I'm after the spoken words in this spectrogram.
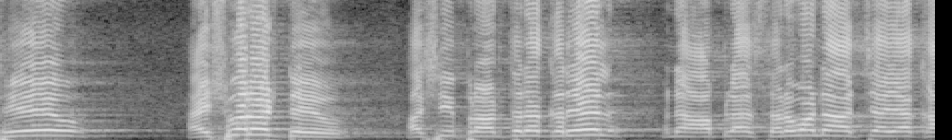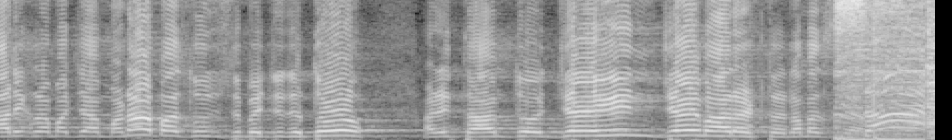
ठेव ऐश्वरात ठेव अशी प्रार्थना करेल आणि आपल्या सर्वांना आजच्या या कार्यक्रमाच्या मनापासून शुभेच्छा देतो आणि थांबतो. जय हिंद जय महाराष्ट्र. नमस्कार.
